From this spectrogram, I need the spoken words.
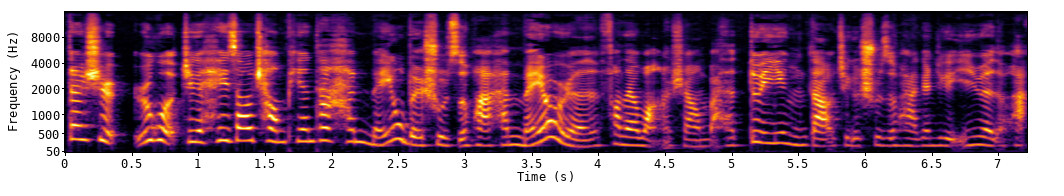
但是如果这个黑胶唱片它还没有被数字化，还没有人放在网上把它对应到这个数字化跟这个音乐的话，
